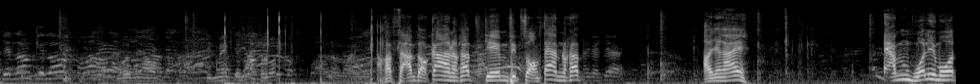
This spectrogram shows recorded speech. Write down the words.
เก็บลอบลองเอาครับ3ต่อ9นะครับ เกม12แต้มนะครับ เอายังไง แอมหัวรีโมท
